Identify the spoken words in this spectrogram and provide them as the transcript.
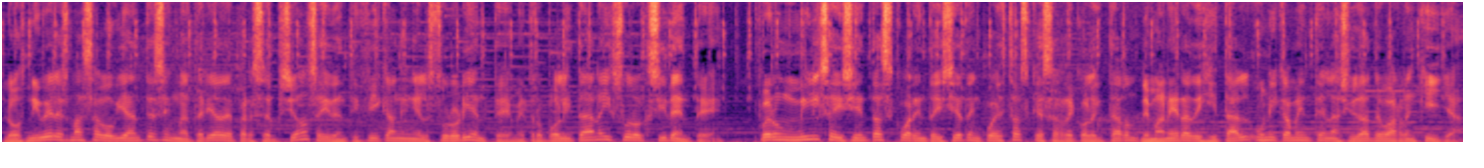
Los niveles más agobiantes en materia de percepción se identifican en el suroriente, metropolitana y suroccidente. Fueron 1.647 encuestas que se recolectaron de manera digital únicamente en la ciudad de Barranquilla.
